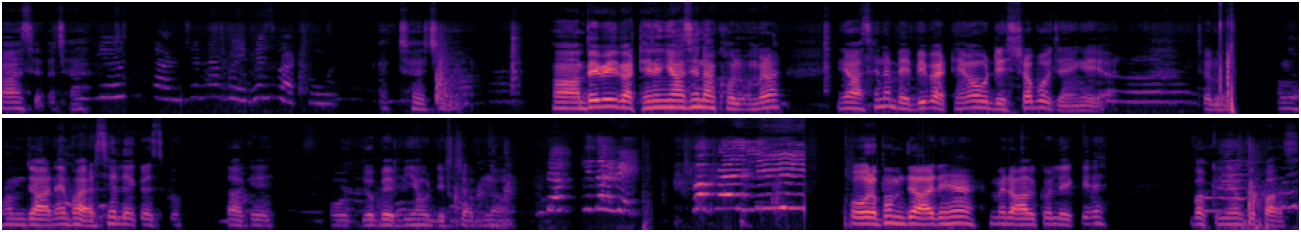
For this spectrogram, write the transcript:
यहाँ से अच्छा। अच्छा अच्छा। हाँ बेबी बैठे हैं यहाँ से ना खोलो। मेरा यहाँ से ना बेबी बैठे हैं वो डिस्टर्ब हो जाएँगे यार। चलो हम हम जा रहे हैं बाहर से लेकर इसको ताकि वो जो बेबी हैं वो डिस्टर्ब ना हो। और अब हम जा रहे हैं मिराल को लेके बकरियों के पास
